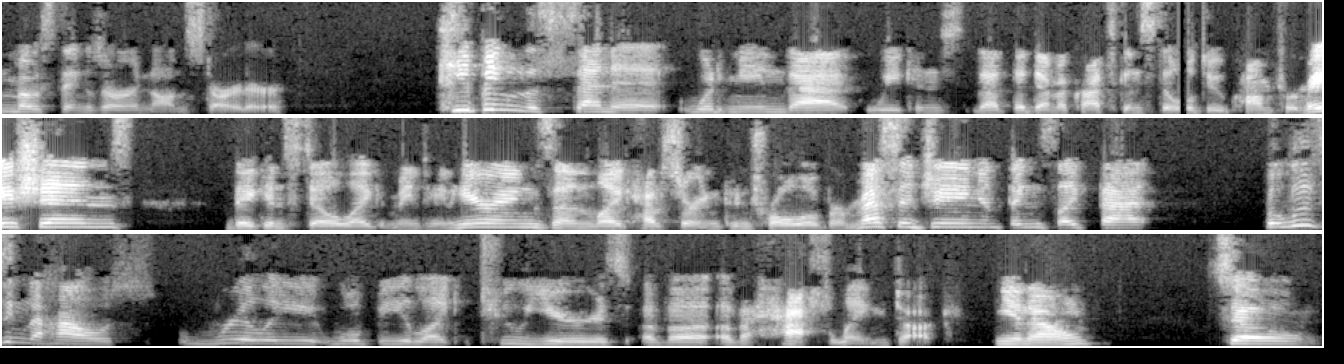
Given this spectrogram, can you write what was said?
most things are a non-starter. Keeping the Senate would mean that we can that the Democrats can still do confirmations, they can still like maintain hearings and like have certain control over messaging and things like that. But losing the House really will be like two years of a of a half lame duck, you know? So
